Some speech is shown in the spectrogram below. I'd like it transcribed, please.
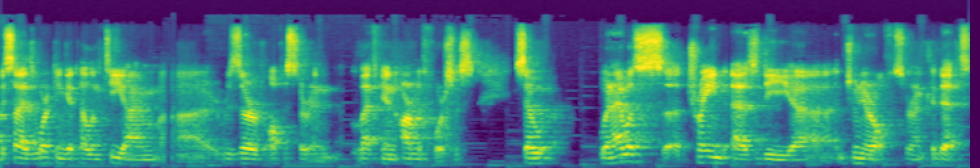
besides working at LMT, I'm a reserve officer in Latvian Armed Forces. So when I was uh, trained as the uh, junior officer and cadet,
